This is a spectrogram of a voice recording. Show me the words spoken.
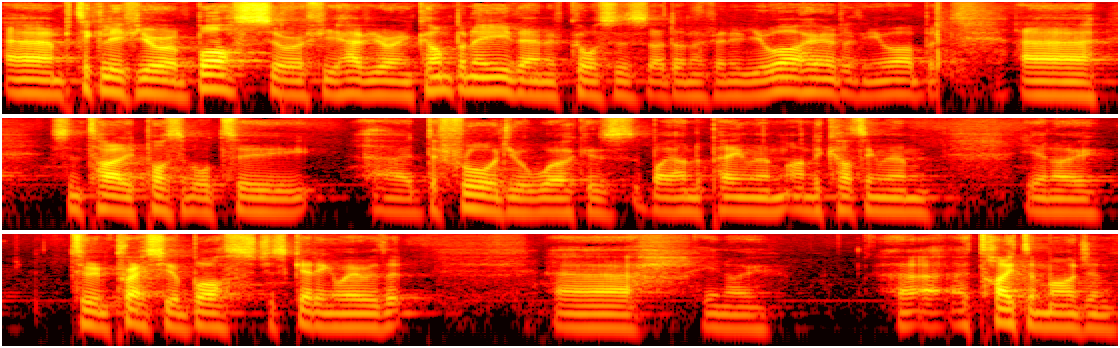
um, particularly if you're a boss or if you have your own company, then of course, I don't know if any of you are here, I don't think you are, but uh, it's entirely possible to uh, defraud your workers by underpaying them, undercutting them, you know, to impress your boss, just getting away with it, uh, you know, a, a, tighter margin.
